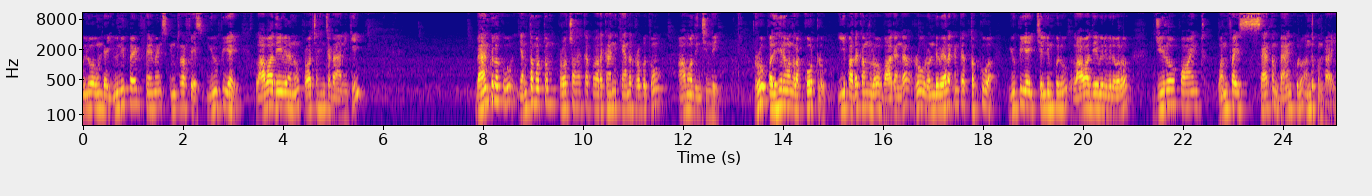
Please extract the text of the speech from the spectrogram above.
విలువ ఉండే యూనిఫైడ్ పేమెంట్స్ ఇంటర్ఫేస్ యూపీఐ లావాదేవీలను ప్రోత్సహించడానికి బ్యాంకులకు ఎంత మొత్తం ప్రోత్సాహక పథకాన్ని కేంద్ర ప్రభుత్వం ఆమోదించింది? రూ పదిహేను వందల కోట్లు ఈ పథకంలో భాగంగా రూ రెండు వేల కంటే తక్కువ యూపీఐ చెల్లింపులు లావాదేవీల విలువలో జీరో పాయింట్ వన్ ఫైవ్ శాతం బ్యాంకులు అందుకుంటాయి.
